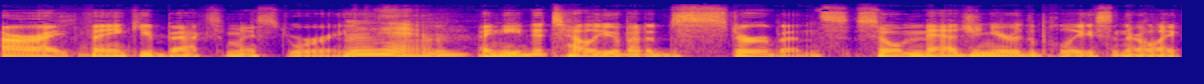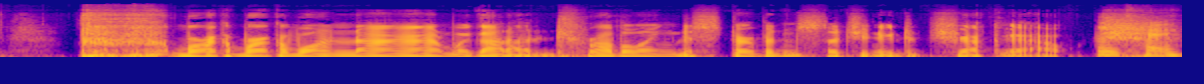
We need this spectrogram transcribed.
All right. Thank you. Back to my story. Okay. I need to tell you about a disturbance. So imagine you're the police and they're like, Barka Barka one nine, we got a troubling disturbance that you need to check out. Okay.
